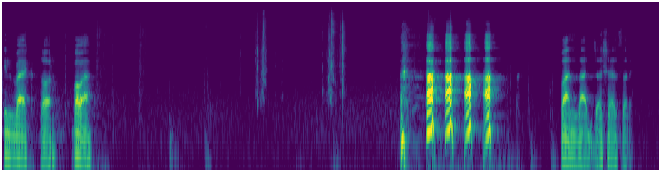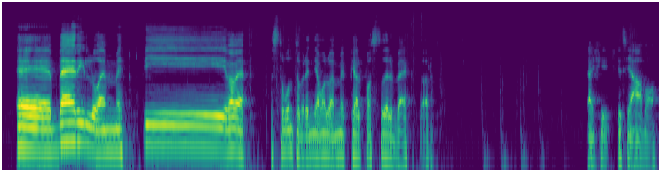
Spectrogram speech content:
Il vector. Vabbè. Mannaggia Cesare. E Beryl, UMP... Vabbè, a questo punto prendiamo l'UMP al posto del vector. Dai, ci, ci siamo.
